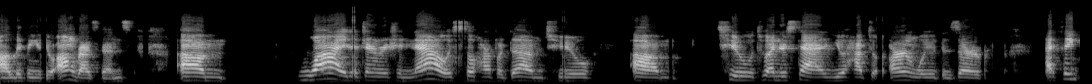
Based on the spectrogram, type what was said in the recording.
uh, living in your own residence. Um, why the generation now is so hard for them to um, to to understand you have to earn what you deserve. I think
